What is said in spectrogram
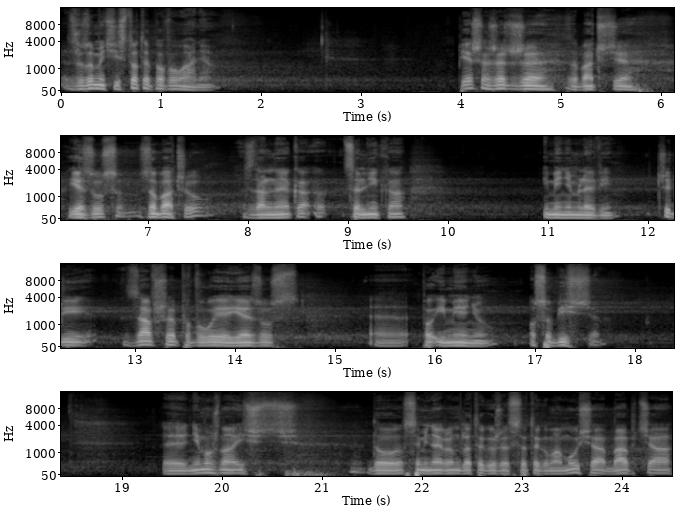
zrozumieć istotę powołania. Pierwsza rzecz, że zobaczcie, Jezus zobaczył zdalnego celnika imieniem Lewi, czyli zawsze powołuje Jezus e, po imieniu, osobiście. E, Nie można iść do seminarium dlatego, że chce tego mamusia, babcia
